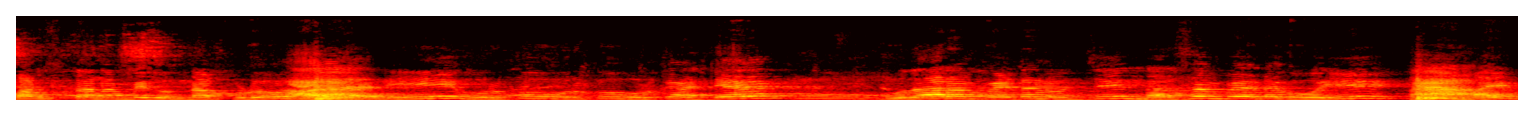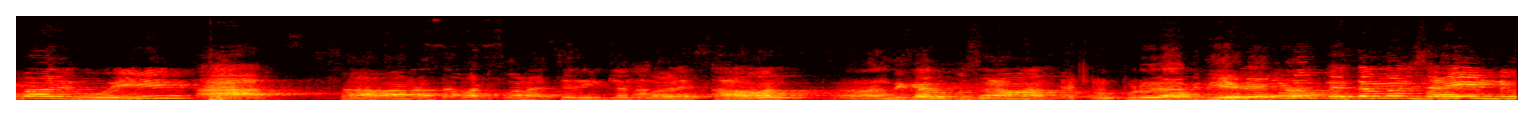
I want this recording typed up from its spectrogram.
పడుస్తానం మీద ఉన్నప్పుడు. నీ ఉరుకు ఉరుకు ఉరుకు అంటే బుధారంపేట నుంచి నర్సంపేటకు పోయి మైబాద్కి పోయి సామాన్ అంతా పట్టుకొని వచ్చేది ఇంట్లోకి వాడే సామాన్. అందుకని సామాన్. ఇప్పుడు అవి తీయలేక ఇప్పుడు పెద్ద మనిషి అయ్యిండు.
